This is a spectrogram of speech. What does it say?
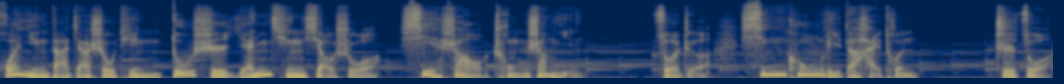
欢迎大家收听都市言情小说《谢少宠上瘾》，作者：星空里的海豚，制作：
